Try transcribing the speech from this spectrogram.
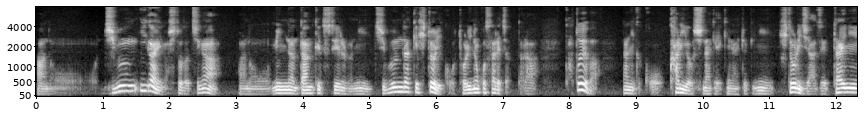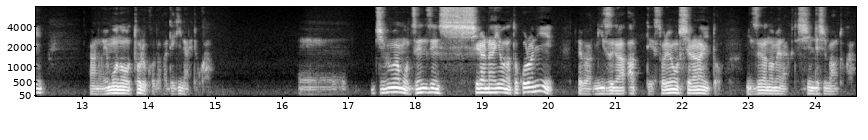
あの、自分以外の人たちが、あの、みんな団結しているのに、自分だけ一人こう取り残されちゃったら、例えば何かこう狩りをしなきゃいけない時に一人じゃ絶対にあの獲物を取ることができないとか、えー、自分はもう全然知らないようなところに例えば水があってそれを知らないと水が飲めなくて死んでしまうとか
